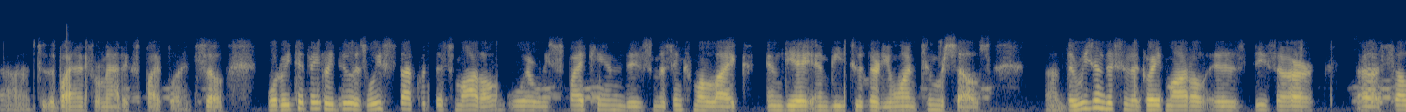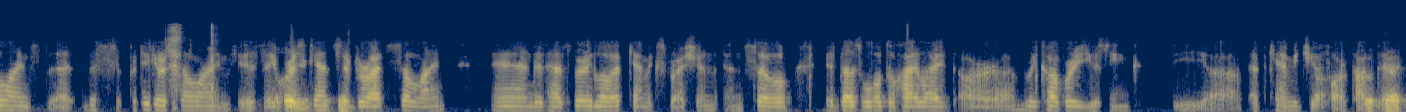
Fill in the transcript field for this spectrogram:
uh, to the bioinformatics pipeline. So what we typically do is we've stuck with this model where we spike in these mesenchymal-like MDA MB231 tumor cells. Uh, the reason this is a great model is these are uh, cell lines that this particular cell line is a breast cancer derived cell line and it has very low EpCAM expression, and so it does well to highlight our uh, recovery using the uh, EpCAM EGFR cocktail. Okay.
